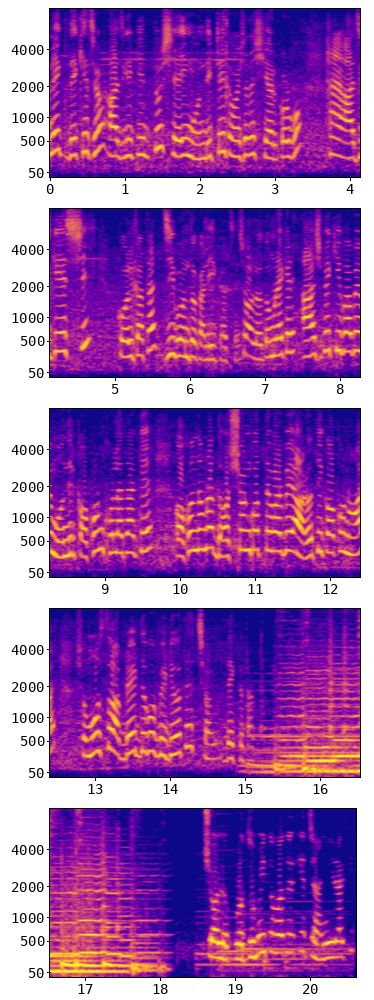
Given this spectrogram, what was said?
অনেক দেখেছ। আজকে কিন্তু সেই মন্দিরটাই তোমার সাথে শেয়ার করব। হ্যাঁ আজকে এসেছি কলকাতার জীবন্ত কালীর কাছে। চলো, তোমরা এখানে আসবে কীভাবে? মন্দির কখন খোলা থাকে? কখন তোমরা দর্শন করতে পারবে? আরতি কখন হয়? সমস্ত আপডেট দেবো ভিডিওতে চলো, দেখতে থাকো। চলো, প্রথমেই তোমাদেরকে জানিয়ে রাখি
